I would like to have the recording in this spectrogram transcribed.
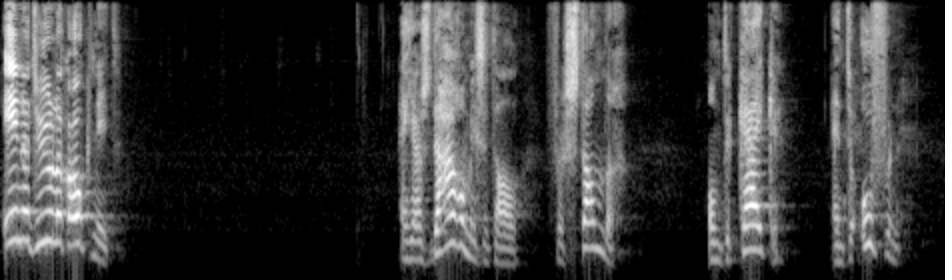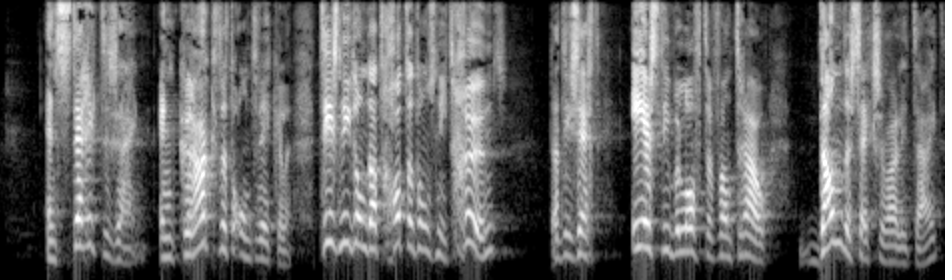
in het huwelijk ook niet. En juist daarom is het al verstandig om te kijken en te oefenen. En sterk te zijn en karakter te ontwikkelen. Het is niet omdat God het ons niet gunt, dat hij zegt, eerst die belofte van trouw, dan de seksualiteit.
